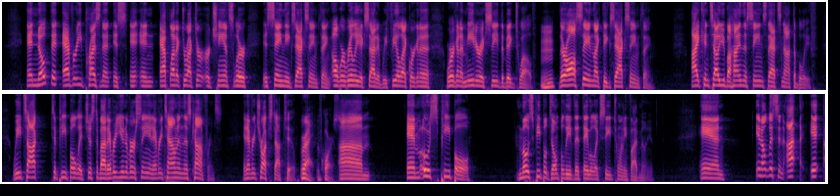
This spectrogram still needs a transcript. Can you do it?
And note that every president is and- athletic director or chancellor is saying the exact same thing. Oh, we're really excited. We feel like we're gonna we're gonna meet or exceed the Big 12. They're all saying like the exact same thing. I can tell you behind the scenes that's not the belief. We talk to people at just about every university and every town in this conference, and every truck stop too. right, of course. Um, and most people, most people don't believe that they will exceed 25 million. And you know, listen, I it,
